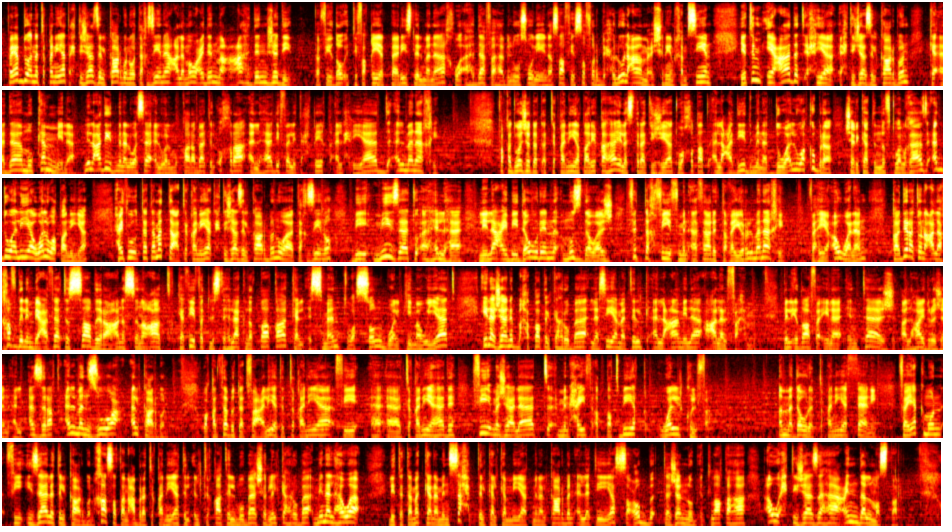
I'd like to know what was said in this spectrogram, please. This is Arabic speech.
فيبدو أن تقنيات احتجاز الكربون وتخزينه على موعد مع عهد جديد ففي ضوء اتفاقية باريس للمناخ وأهدافها بالوصول إلى صافي صفر بحلول عام 2050 يتم إعادة إحياء احتجاز الكربون كأداة مكملة للعديد من الوسائل والمقاربات الأخرى الهادفة لتحقيق الحياد المناخي. فقد وجدت التقنية طريقها إلى استراتيجيات وخطط العديد من الدول وكبرى شركات النفط والغاز الدولية والوطنية حيث تتمتع تقنيات احتجاز الكربون وتخزينه بميزة تؤهلها للعب دور مزدوج في التخفيف من آثار التغير المناخي. فهي اولا قادرة على خفض الانبعاثات الصادرة عن الصناعات كثيفة الاستهلاك للطاقة كالإسمنت والصلب والكيماويات إلى جانب محطات الكهرباء لا سيما تلك العاملة على الفحم. بالإضافة إلى إنتاج الهيدروجين الأزرق المنزوع الكربون. وقد ثبتت فعالية التقنية في التقنية هذه في مجالات من حيث التطبيق والكلفة. أما دور التقنية الثاني فيكمن في إزالة الكربون خاصة عبر تقنيات الالتقاط المباشر للكهرباء من الهواء لتتمكن من سحب تلك الكميات من الكربون التي يصعب تجنب إطلاقها أو احتجازها عند المصدر.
